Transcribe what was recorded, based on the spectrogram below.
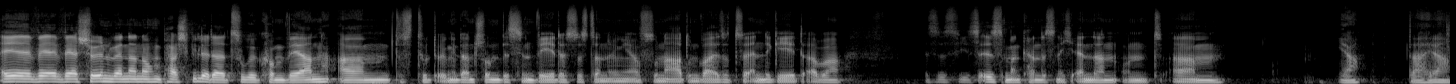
wäre wär schön, wenn da noch ein paar Spiele dazugekommen wären. Ähm, das tut irgendwie dann schon ein bisschen weh, dass es dann irgendwie auf so eine Art und Weise zu Ende geht. Aber es ist, wie es ist. Man kann das nicht ändern. Und ähm, ja, daher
